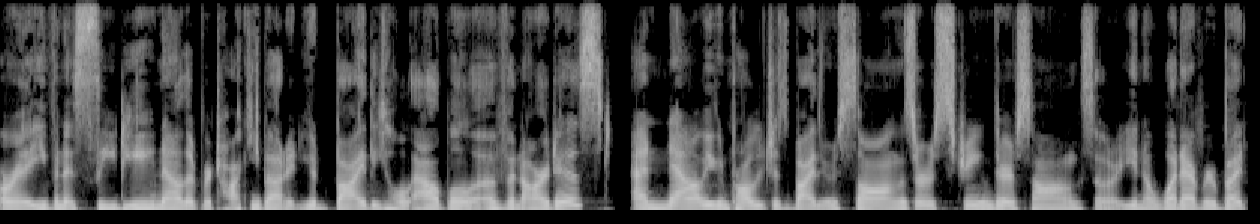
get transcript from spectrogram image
or even a CD. Now that we're talking about it, you'd buy the whole album of an artist. And now you can probably just buy their songs or stream their songs or, you know, whatever. But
